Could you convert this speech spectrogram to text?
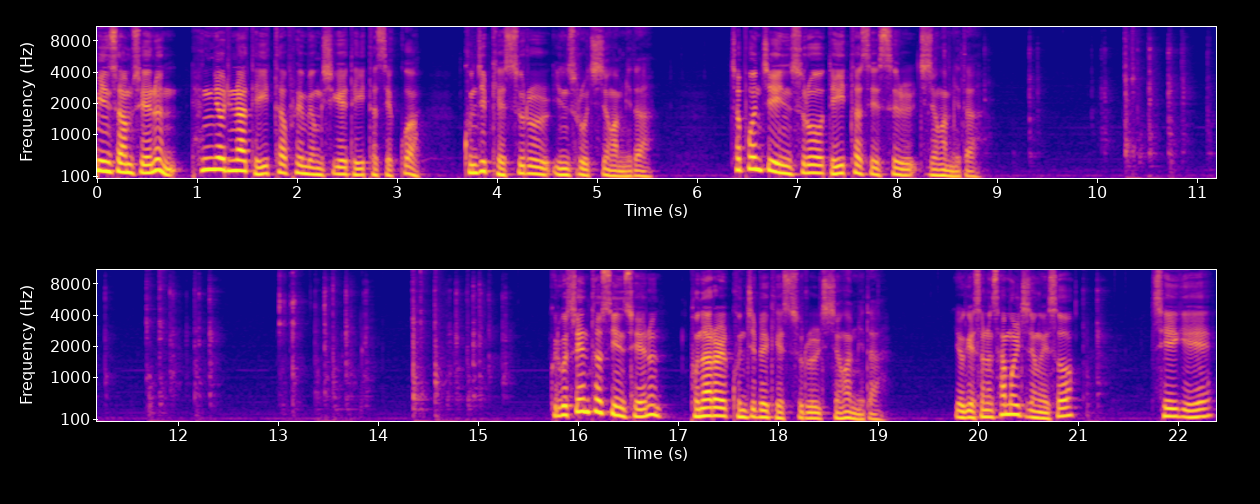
K민수 함수에는 행렬이나 데이터 프레임 형식의 데이터셋과 군집 개수를 인수로 지정합니다. 첫 번째 인수로 데이터셋을 지정합니다. 그리고 센터스 인수에는 분할할 군집의 개수를 지정합니다. 여기에서는 3을 지정해서 3개의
